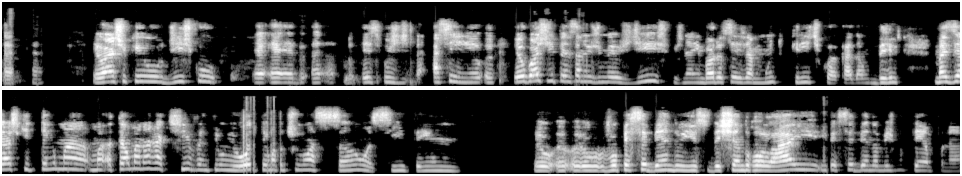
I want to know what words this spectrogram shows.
É, é, é, eu acho que o disco. É, esse, os, assim, eu, eu gosto de pensar nos meus discos, né? Embora eu seja muito crítico a cada um deles, mas eu acho que tem uma, uma até uma narrativa entre um e outro, tem uma continuação, assim, tem um. Eu, eu, eu vou percebendo isso, deixando rolar e, e, percebendo ao mesmo tempo, né?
